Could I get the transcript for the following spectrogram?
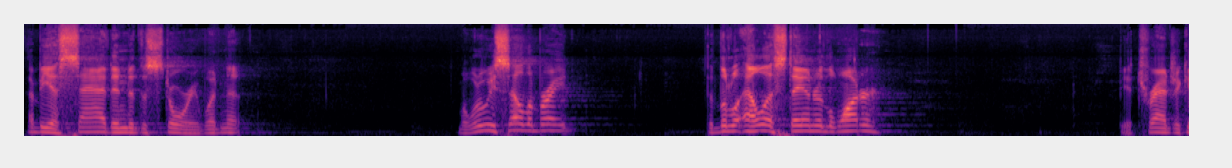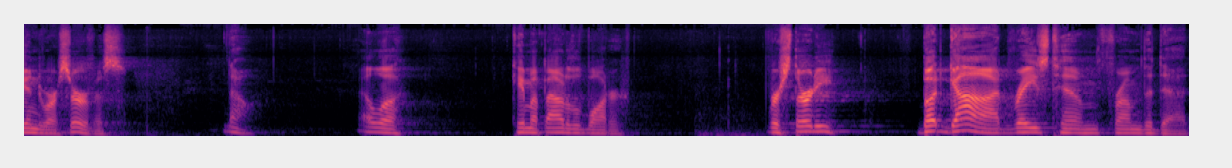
That'd be a sad end of the story, wouldn't it? But what do we celebrate? Did little Ella stay under the water? Be a tragic end to our service. No. Ella came up out of the water. Verse 30 but God raised him from the dead.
